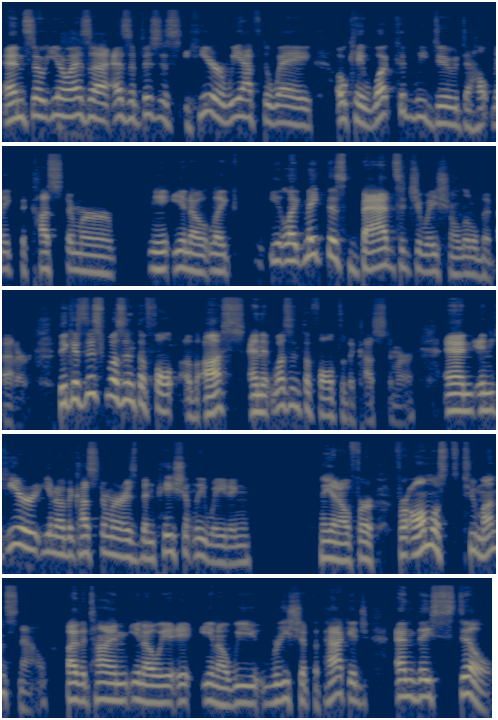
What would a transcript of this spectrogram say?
and so you know, as a as a business here, we have to weigh, okay, what could we do to help make the customer, you know, like like make this bad situation a little bit better because this wasn't the fault of us and it wasn't the fault of the customer and and here you know the customer has been patiently waiting you know for for almost two months now by the time you know it, you know we reship the package and they still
